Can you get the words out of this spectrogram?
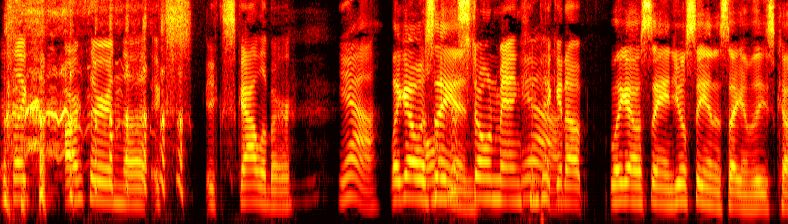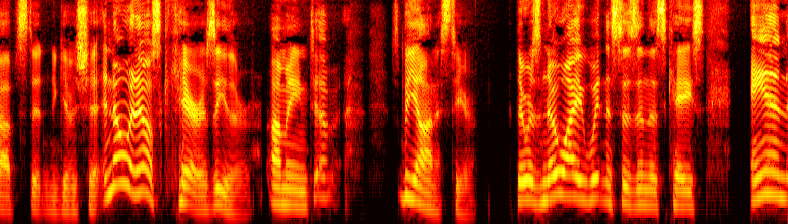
It's like Arthur in the Ex- Excalibur. yeah. Like I was Only saying, the stone man can Yeah. pick it up. Like I was saying, you'll see in a second. These cops didn't give a shit, and no one else cares either. I mean, let's be honest here. There was no eyewitnesses in this case, and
